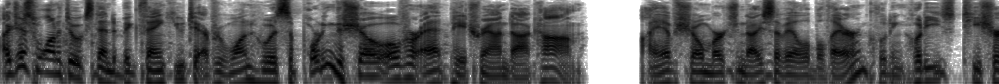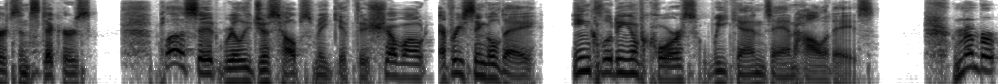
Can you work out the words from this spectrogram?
I just wanted to extend a big thank you to everyone who is supporting the show over at patreon.com. I have show merchandise available there, including hoodies, t shirts, and stickers. Plus, it really just helps me get this show out every single day, including, of course, weekends and holidays. Remember,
